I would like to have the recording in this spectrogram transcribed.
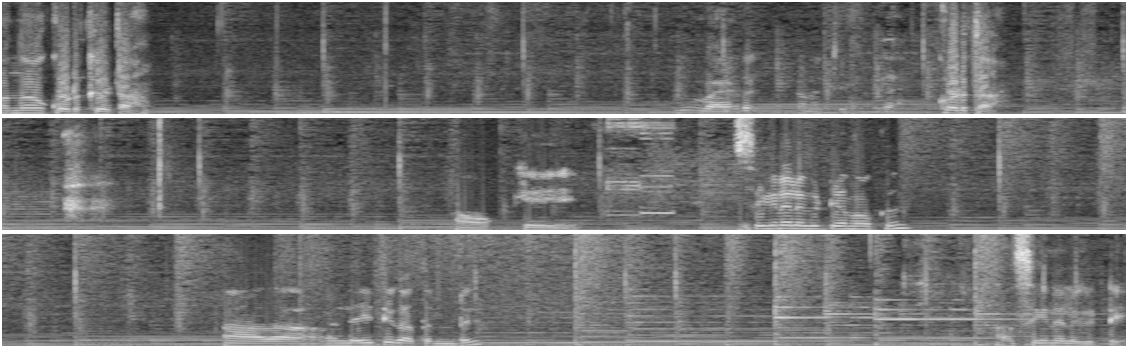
ഒന്ന് കൊടുക്കട്ടാ വയർ കണക്ട് ചെയ്യാം കൊടുത്താ. ഓക്കെ സിഗ്നൽ കിട്ടിയോ നോക്ക്? അതാ ലൈറ്റ് കത്തുന്നുണ്ട്. ആ സിഗ്നൽ കിട്ടി.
